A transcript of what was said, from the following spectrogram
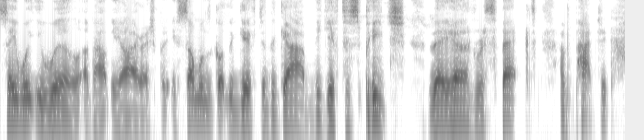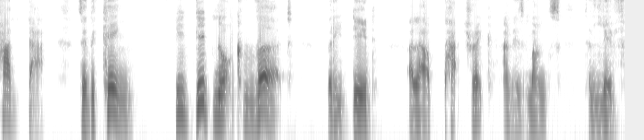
Say what you will about the Irish, but if someone's got the gift of the gab, the gift of speech, they earn respect. And Patrick had that. So the king, he did not convert, but he did allow Patrick and his monks to live.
